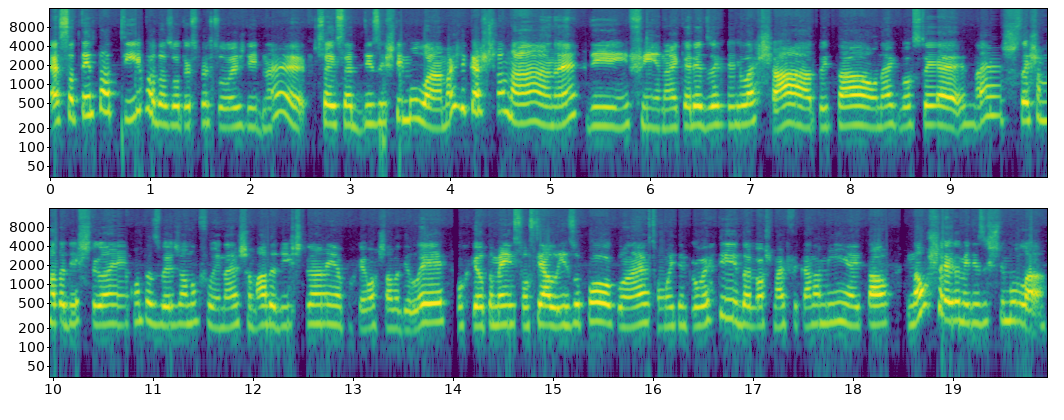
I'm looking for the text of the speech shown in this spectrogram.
essa tentativa das outras pessoas de, né, não sei se é desestimular, mas de questionar, né, de, enfim, né, querer dizer que ele é chato e tal, né, que você é, né, ser chamada de estranha, quantas vezes já não fui, né, chamada de estranha porque gostava de ler, porque eu também socializo pouco, né, sou muito introvertida, gosto mais de ficar na minha e tal. Não chega a me desestimular,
